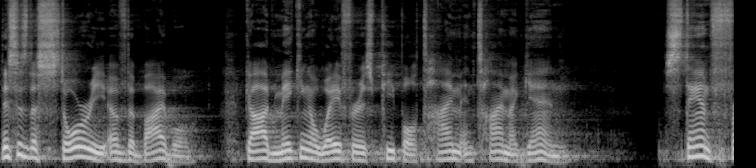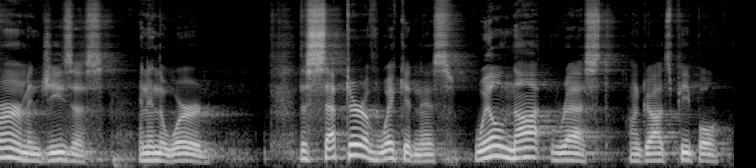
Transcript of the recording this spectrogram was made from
This is the story of the Bible God making a way for his people time and time again. Stand firm in Jesus and in the Word. The scepter of wickedness will not rest on God's people.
